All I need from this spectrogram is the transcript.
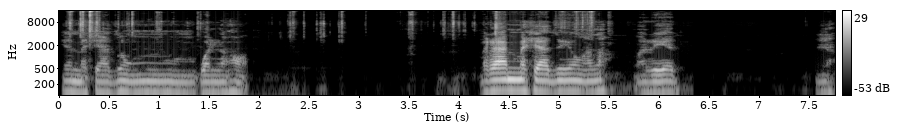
Yan masyadong kwan lang ho. Marami masyado yung ano, Mariad. Yan.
